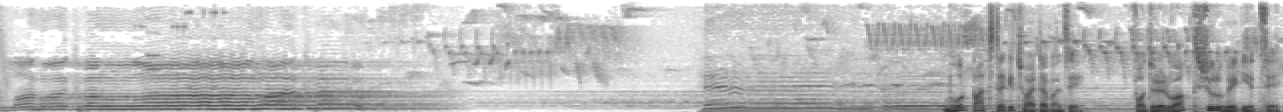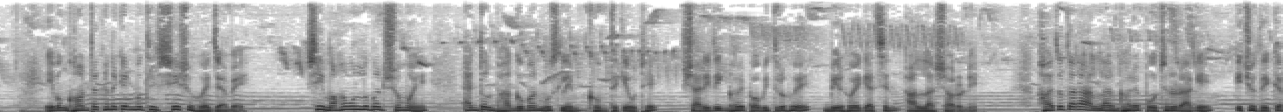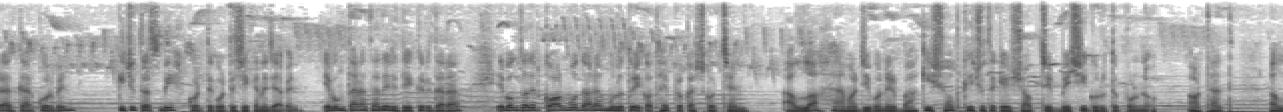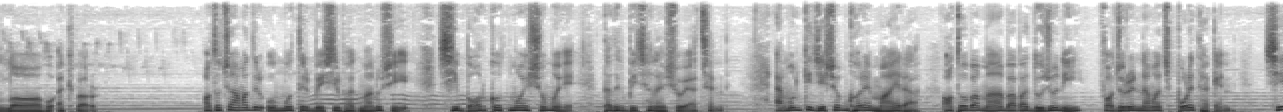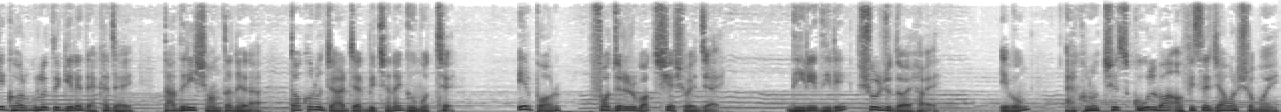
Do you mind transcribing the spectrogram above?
الله أكبر الله أكبر ভোর পাঁচটাকে ছয়টা বাজে ফজরের ওয়াক্ত শুরু হয়ে গিয়েছে এবং ঘণ্টাখানেকের মধ্যে শেষও হয়ে যাবে সেই মহামূল্যবান সময়ে একদল ভাগ্যবান মুসলিম ঘুম থেকে উঠে শারীরিকভাবে পবিত্র হয়ে বের হয়ে গেছেন আল্লাহর স্মরণে হয়তো তারা আল্লাহর ঘরে পৌঁছানোর আগে কিছু দেখের আকার করবেন কিছু তসবিহ করতে করতে সেখানে যাবেন এবং তারা তাদের দেখের দ্বারা এবং তাদের কর্ম দ্বারা মূলত এই কথাই প্রকাশ করছেন, আল্লাহ আমার জীবনের বাকি সব কিছু থেকে সবচেয়ে বেশি গুরুত্বপূর্ণ, অর্থাৎ আল্লাহ একবার অথচ আমাদের উম্মতের বেশিরভাগ মানুষই সেই বরকতময় সময়ে তাদের বিছানায় শুয়ে আছেন। এমনকি যেসব ঘরে মায়েরা অথবা মা বাবা দুজনই ফজরের নামাজ পড়ে থাকেন, সেই ঘরগুলোতে গেলে দেখা যায় তাদেরই সন্তানেরা তখনও যার যার বিছানায় ঘুমোচ্ছে। এরপর ফজরের ওয়াক্ত শেষ হয়ে যায়। ধীরে ধীরে সূর্যোদয় হয় এবং এখন হচ্ছে স্কুল বা অফিসে যাওয়ার সময়।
